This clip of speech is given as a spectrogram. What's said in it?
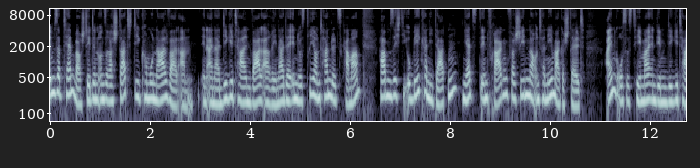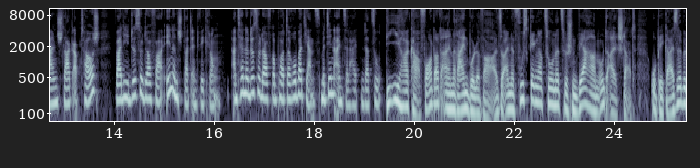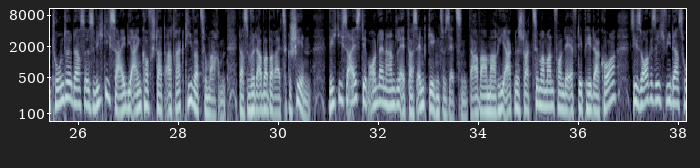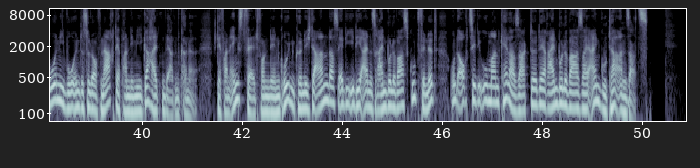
Im September steht in unserer Stadt die Kommunalwahl an. In einer digitalen Wahlarena der Industrie- und Handelskammer haben sich die OB-Kandidaten jetzt den Fragen verschiedener Unternehmer gestellt. Ein großes Thema in dem digitalen Schlagabtausch war die Düsseldorfer Innenstadtentwicklung. Antenne Düsseldorf-Reporter Robert Jans mit den Einzelheiten dazu. Die IHK fordert einen Rheinboulevard, also eine Fußgängerzone zwischen Wehrhahn und Altstadt. OB Geisel betonte, dass es wichtig sei, die Einkaufsstadt attraktiver zu machen. Das würde aber bereits geschehen. Wichtig sei es, dem Onlinehandel etwas entgegenzusetzen. Da war Marie-Agnes Strack-Zimmermann von der FDP d'accord. Sie sorge sich, wie das hohe Niveau in Düsseldorf nach der Pandemie gehalten werden könne. Stefan Engstfeld von den Grünen kündigte an, dass er die Idee eines Rheinboulevards gut findet und und auch CDU-Mann Keller sagte, der Rheinboulevard sei ein guter Ansatz.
